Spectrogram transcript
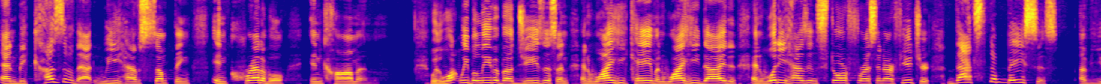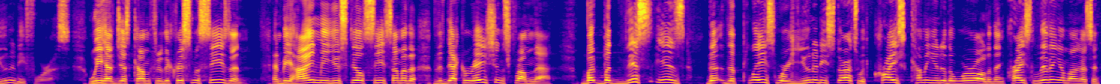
And because of that, we have something incredible in common with what we believe about Jesus and, and why he came and why he died and, and what he has in store for us in our future, that's the basis of unity for us. We have just come through the Christmas season, and behind me, you still see some of the, the decorations from that. But, but this is the, the place where unity starts with Christ coming into the world and then Christ living among us and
